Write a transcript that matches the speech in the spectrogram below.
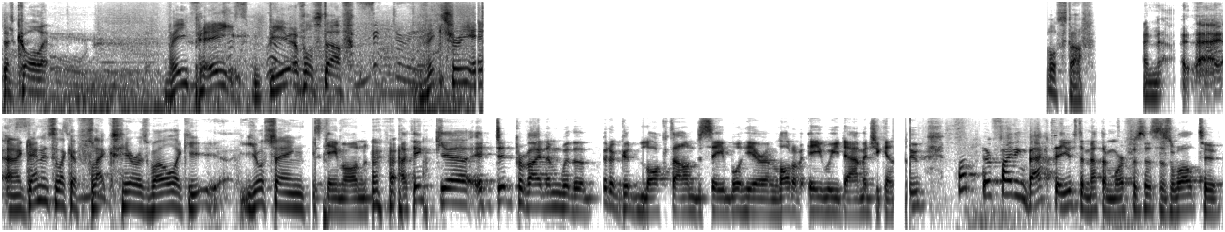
just call it. VP, beautiful stuff. Victory. Victory. Beautiful stuff. And uh, and again, it's like a flex here as well. Like you, you're saying, this game on. I think uh, it did provide them with a bit of good lockdown disable here and a lot of AoE damage against you. But they're fighting back. They use the Metamorphosis as well to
